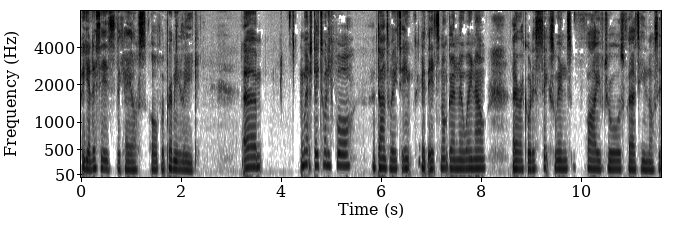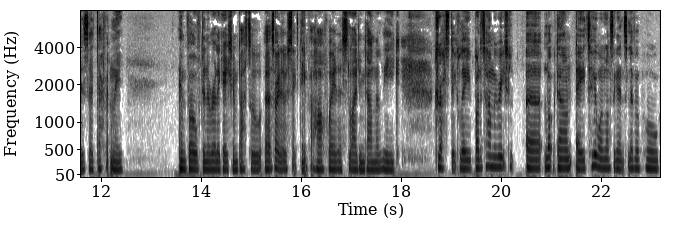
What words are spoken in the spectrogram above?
But yeah, this is the chaos of the Premier League. Um, match day 24, down to 18th. It, it's not going no way now. Their record is six wins, five draws, 13 losses. They're definitely involved in a relegation battle. Uh, sorry, they were 16th at halfway. They're sliding down the league drastically. By the time we reach uh, lockdown, a 2-1 loss against Liverpool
